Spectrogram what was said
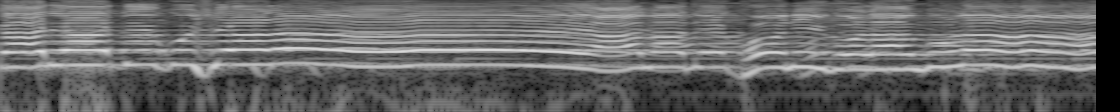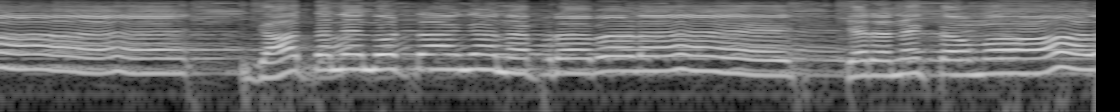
कार्यादी कुशाळ आला देखोनी गोळा गुळा घातने लोटांगण प्रबळ चरण कमळ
